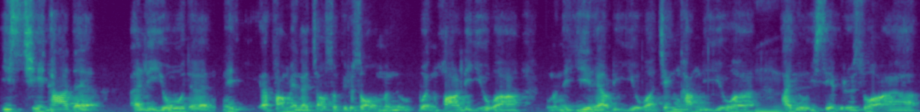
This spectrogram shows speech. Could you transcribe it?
一其他的呃旅游的那方面来着手，比如说我们文化旅游啊，我们的医疗旅游啊，健康旅游啊，还有一些比如说啊呃，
